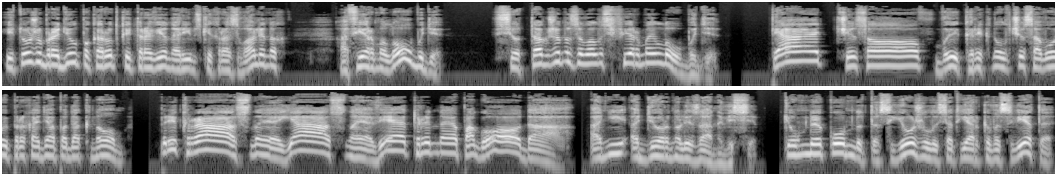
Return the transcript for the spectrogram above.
и тоже бродил по короткой траве на римских развалинах, а ферма Лоубоди все так же называлась фермой Лоубоди. «Пять часов!» — выкрикнул часовой, проходя под окном. «Прекрасная, ясная, ветреная погода!» Они отдернули занавеси. Темная комната съежилась от яркого света,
